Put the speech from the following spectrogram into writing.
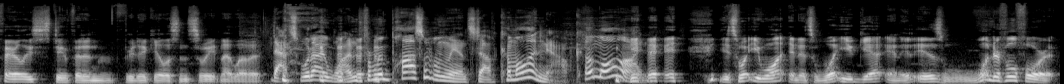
fairly stupid and ridiculous and sweet, and I love it. That's what I want from Impossible Man stuff. Come on now. Come on. it's what you want, and it's what you get, and it is wonderful for it.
